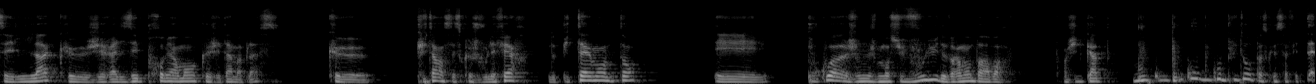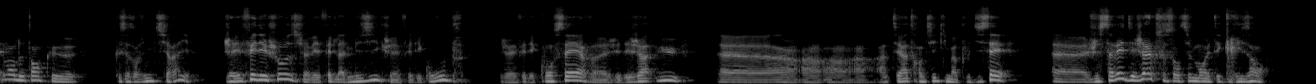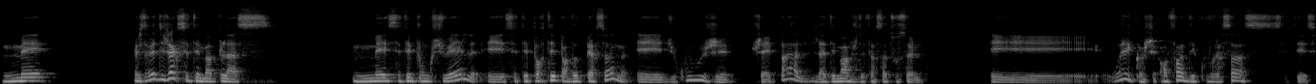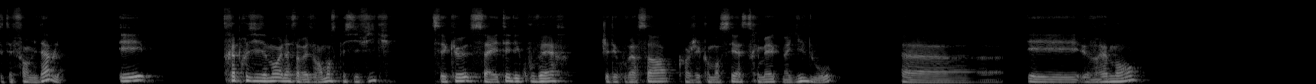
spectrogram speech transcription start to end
C'est là que j'ai réalisé premièrement que j'étais à ma place, que putain, c'est ce que je voulais faire depuis tellement de temps. Et pourquoi je, m'en suis voulu de vraiment pas avoir franchi le cap beaucoup, beaucoup, beaucoup plus tôt parce que ça fait tellement de temps que, que cette envie me tiraille. J'avais fait des choses, j'avais fait de la musique, j'avais fait des groupes, j'avais fait des concerts, j'ai déjà eu euh, un, théâtre entier qui m'applaudissait. Euh, je savais déjà que ce sentiment était grisant, mais je savais déjà que c'était ma place. Mais c'était ponctuel et c'était porté par d'autres personnes. Et du coup, j'avais pas la démarche de faire ça tout seul. Et ouais, quand j'ai enfin découvert ça, c'était formidable. Et très précisément, et là ça va être vraiment spécifique, c'est que ça a été découvert, j'ai découvert ça quand j'ai commencé à streamer avec ma guilde WoW. Euh, et vraiment,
